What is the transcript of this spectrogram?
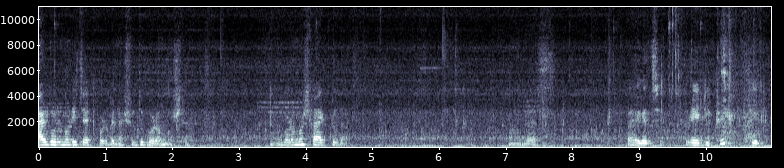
আর গোলমরিচ অ্যাড করবে না শুধু গরম মশলা। হ্যাঁ, গরম মশলা একটু দাও। হ্যাঁ, ব্যাস হয়ে গেছে। রেডি টু ইট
